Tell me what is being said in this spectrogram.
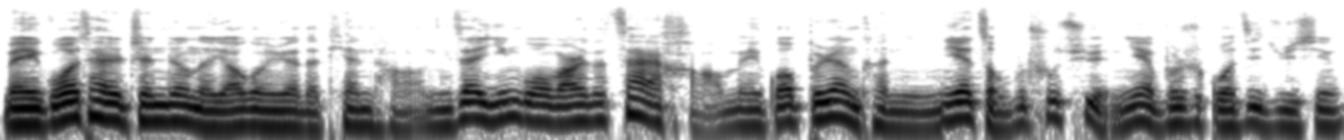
美国才是真正的摇滚乐的天堂。你在英国玩的再好，美国不认可你，你也走不出去，你也不是国际巨星。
